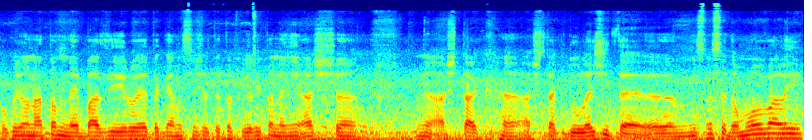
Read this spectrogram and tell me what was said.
pokud on na tom nebazíruje, tak já myslím, že v této chvíli to není až, až, tak, až tak důležité. My jsme se domlouvali,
